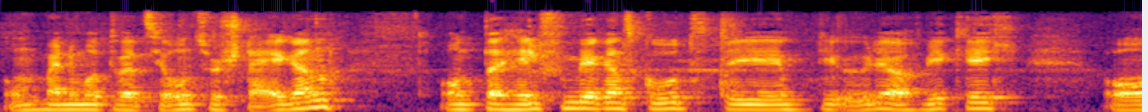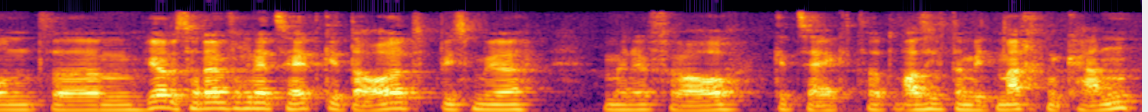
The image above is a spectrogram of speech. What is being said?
um meine Motivation zu steigern. Und da helfen mir ganz gut die, die Öle auch wirklich. Und ähm, ja, das hat einfach eine Zeit gedauert, bis mir meine Frau gezeigt hat, was ich damit machen kann.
